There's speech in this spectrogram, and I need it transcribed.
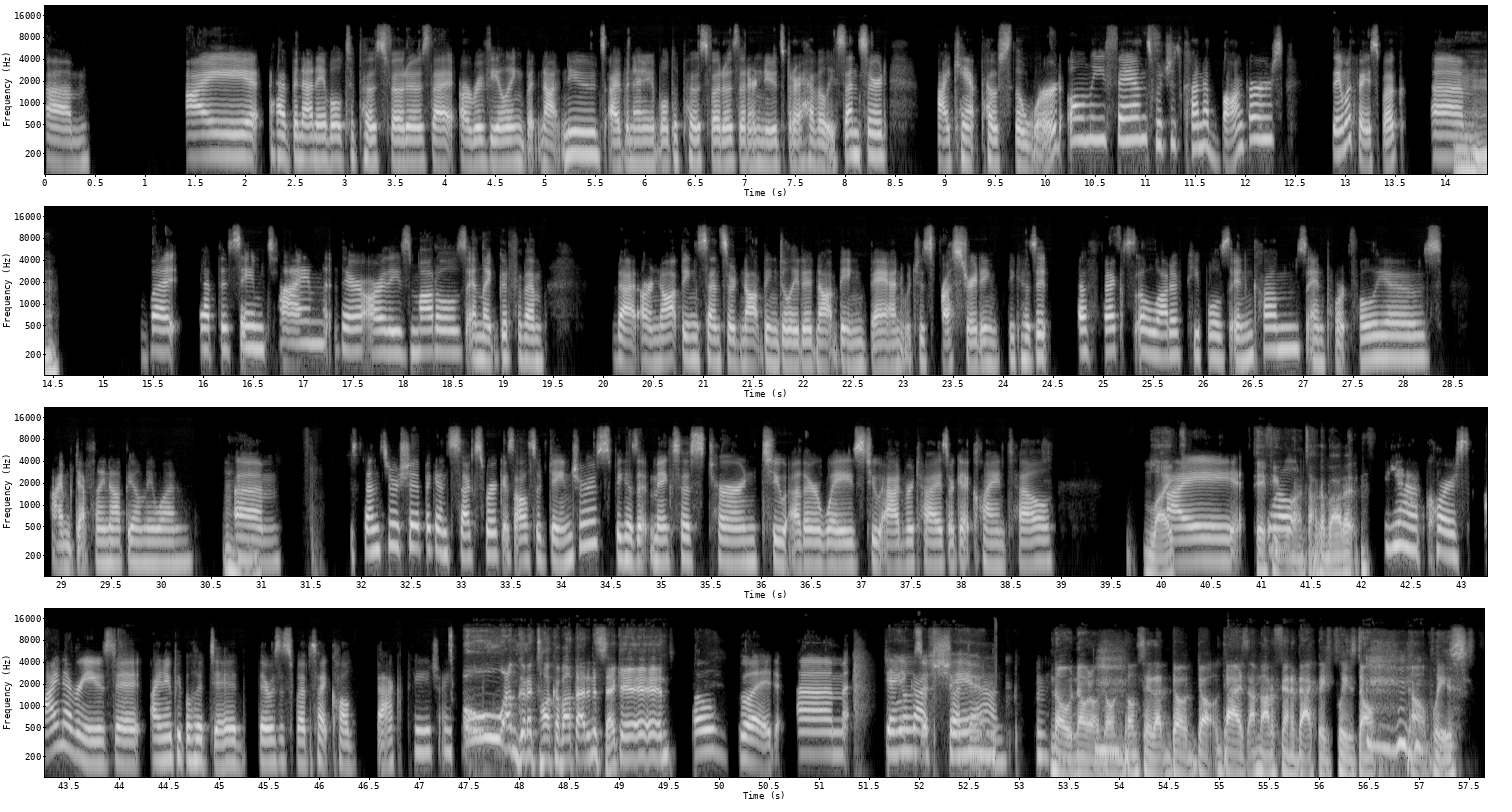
Um, I have been unable to post photos that are revealing but not nudes. I've been unable to post photos that are nudes but are heavily censored. I can't post the word OnlyFans, which is kind of bonkers. Same with Facebook. Um, Mhm. But at the same time, there are these models, and like good for them, that are not being censored, not being deleted, not being banned, which is frustrating because it affects a lot of people's incomes and portfolios. I'm definitely not the only one. Mhm. Um, censorship against sex work is also dangerous because it makes us turn to other ways to advertise or get clientele. like, I if you want to talk about it. yeah, of course. I never used it. I knew people who did. There was this website called Backpage. I think. Oh, I'm gonna talk about that in a second. Oh, good. Um, and it Daniel's a got shut fan. down. Mhm. No, no, no, don't don't say that. Don't, don't, guys. I'm not a fan of Backpage. Please don't. No, please.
